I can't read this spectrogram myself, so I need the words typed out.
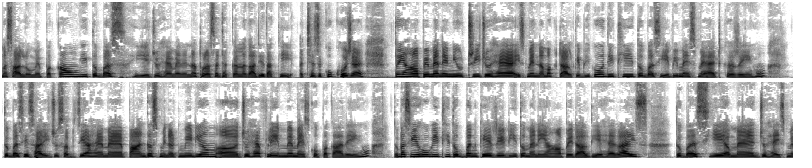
मसालों में पकाऊँगी तो बस ये जो है मैंने ना थोड़ा सा ढक्कन लगा दिया ताकि अच्छे से कुक हो जाए। तो यहाँ पे मैंने न्यूट्री जो है इसमें नमक डाल के भिगो दी थी तो बस ये भी मैं इसमें ऐड कर रही हूँ। तो बस ये सारी जो सब्ज़ियाँ हैं मैं पाँच दस मिनट मीडियम जो है फ्लेम में मैं इसको पका रही हूँ। तो बस ये हो गई थी तो बन के रेडी तो मैंने यहाँ पे डाल दिए है राइस। तो बस ये अब मैं जो है इसमें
